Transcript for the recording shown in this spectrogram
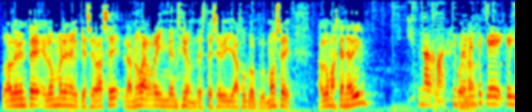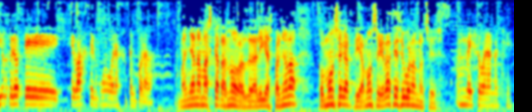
Probablemente el hombre en el que se base la nueva reinvención de este Sevilla Fútbol Club. Monse, ¿algo más que añadir? Nada más, pues simplemente que, que, yo creo que, que va a ser muy buena su temporada. Mañana más caras nuevas de la Liga Española con Monse García. Monse, gracias y buenas noches. Un beso, buenas noches.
